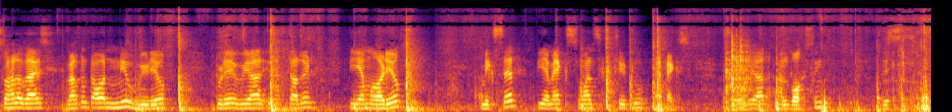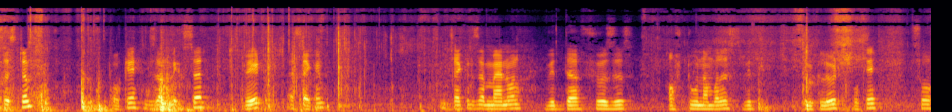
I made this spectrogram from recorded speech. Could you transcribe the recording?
so hello guys. Welcome to our new video. Today we are installed pm audio mixer pmx 162 fx so we are unboxing this system. Okay this is a mixer. Wait a second. Check it is a manual with the fuses of two numbers with include. Okay so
